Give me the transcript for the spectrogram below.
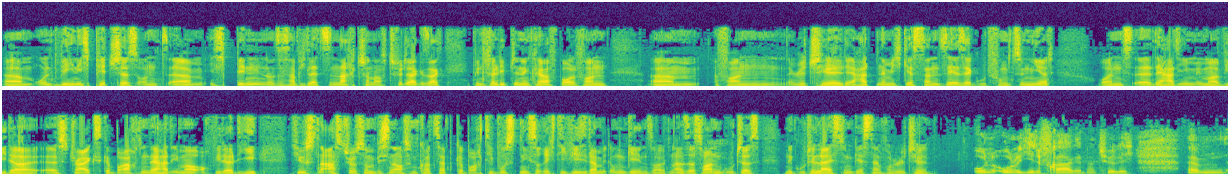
ähm, und wenig Pitches. Und ähm, ich bin, und das habe ich letzte Nacht schon auf Twitter gesagt, ich bin verliebt in den Curveball von ähm, von Rich Hill. Der hat nämlich gestern sehr, sehr gut funktioniert und äh, der hat ihm immer wieder äh, Strikes gebracht und der hat immer auch wieder die Houston Astros so ein bisschen aus dem Konzept gebracht. Die wussten nicht so richtig, wie sie damit umgehen sollten. Also das war ein mhm. gutes, eine gute Leistung gestern von Rich Hill. Ohne, ohne jede Frage, natürlich. Ähm,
